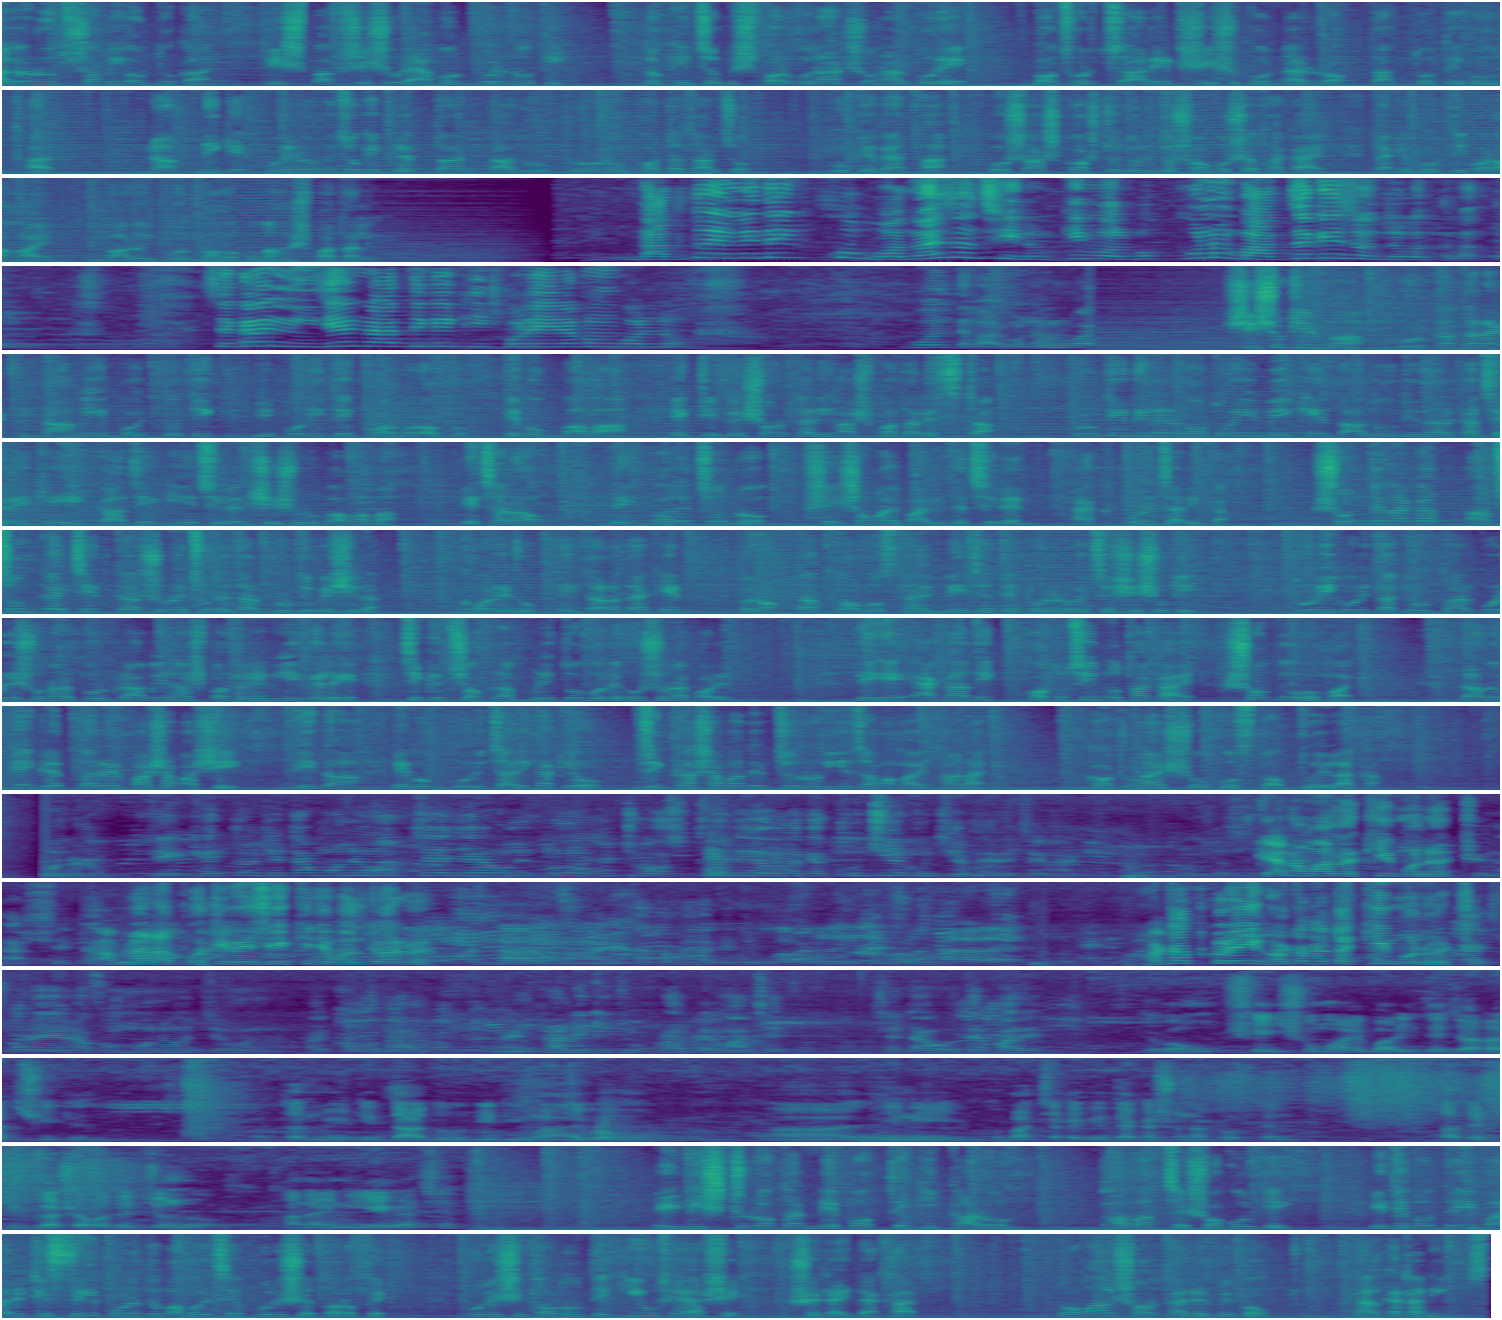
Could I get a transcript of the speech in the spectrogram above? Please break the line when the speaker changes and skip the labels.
আলোর উৎসবই অন্ধকার। নিষ্পাপ শিশুর এমন পরিণতি। দক্ষিণ চব্বিশ পরগনার সোনারপুরে বছর চারের শিশুকন্যার রক্তাক্ত দেহ উদ্ধার। নাতনিকে খুনের অভিযোগে গ্রেপ্তার দাদু প্রণব ভট্টাচার্য। বুকে ব্যথা ও শ্বাসকষ্টজনিত সমস্যা থাকায় তাকে ভর্তি করা হয় বারুইপুর মহকুমা হাসপাতালে।
দাদু তো এমনিতেই খুব বদমাইশও ছিল কি বলব? কোনো বাচ্চাকেই সহ্য করতে পারতো না। সেখানে নিজের নাত দিকে কি করে এরকম করল বলতে পারব না।
শিশুটির মা কলকাতার এক নামী বৈদ্যুতিক বিপণীতে কর্মরত এবং বাবা একটি বেসরকারি হাসপাতালের স্টাফ। প্রতিদিনের মতোই মেয়েকে দাদু দিদার কাছে রেখেই কাজে গিয়েছিলেন শিশুর বাবা মা এছাড়াও দেখভালের জন্য সেই সময় বাড়িতে ছিলেন এক পরিচারিকা। সন্ধে নাগাদ আচমকায় চিৎকার শুনে ছুটে যান প্রতিবেশীরা। ঘরে ঢুকতেই তারা দেখেন রক্তাক্ত অবস্থায় মেঝেতে পড়ে রয়েছে শিশুটি। তড়িঘড়ি তাকে উদ্ধার করে সোনারপুর গ্রামীণ হাসপাতালে নিয়ে গেলে চিকিৎসকরা মৃত বলে ঘোষণা করেন। দেহে একাধিক ক্ষতচিহ্ন থাকায় সন্দেহ হয়। দাদুকে গ্রেপ্তারের পাশাপাশি দিদা এবং পরিচারিকাকেও জিজ্ঞাসাবাদের জন্য নিয়ে যাওয়া হয় থানায়। ঘটনায় শোকস্তব্ধ এলাকা।
দেখে তো যেটা মনে হচ্ছে যে উনি কোনো কিছু অস্ত্র দিয়ে ওনাকে খুঁচিয়ে খুঁচিয়ে মেরেছেন আর
কেন মারলো কি মনে হচ্ছে?
না সেটা
আপনারা প্রতিবেশী কিছু বলতে পারবেন?
না এটা তো আমরা কিছু বলতে পারব না।
হঠাৎ করে এই ঘটনাটা কি মনে হচ্ছে?
হঠাৎ করে এরকম মনে হচ্ছে মানে হয়তো ওনার মেন্টালি কিছু প্রবলেম আছে। সেটাও হতে পারে।
এবং সেই সময় বাড়িতে যারা ছিলেন অর্থাৎ মেয়েটির দাদু দিদিমা এবং যিনি বাচ্চাটাকে দেখাশোনা করতেন তাদের জিজ্ঞাসাবাদের জন্য থানায় নিয়ে গেছে।
এই নিষ্ঠুরতার নেপথ্যে কি কারণ ভাবাচ্ছে সকলকেই? ইতিমধ্যেই বাড়িটি সিল করে দেওয়া হয়েছে পুলিশের তরফে। পুলিশি তদন্তে কি উঠে আসে সেটাই দেখার। তমাল সরকারের রিপোর্ট ক্যালকাটা নিউজ।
